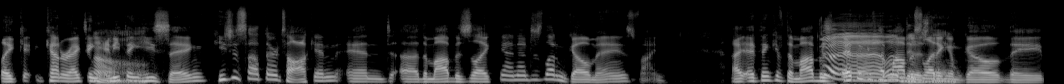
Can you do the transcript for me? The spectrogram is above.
like counteracting anything Oh. he's saying. He's just out there talking, and uh, the mob is like, "Yeah, no, just let him go, man. It's fine." I, I think if the mob is, I think if the mob is letting thing. him go, they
